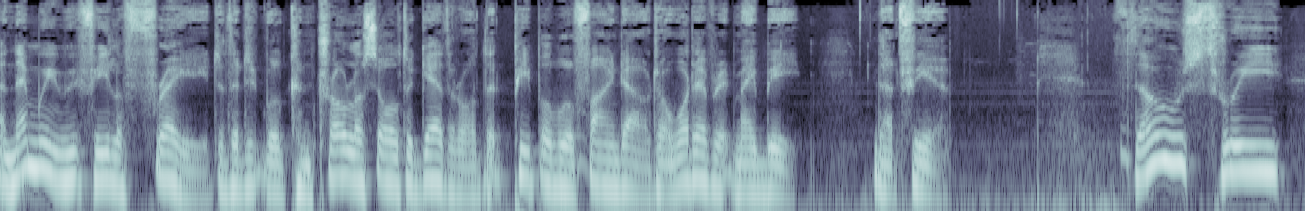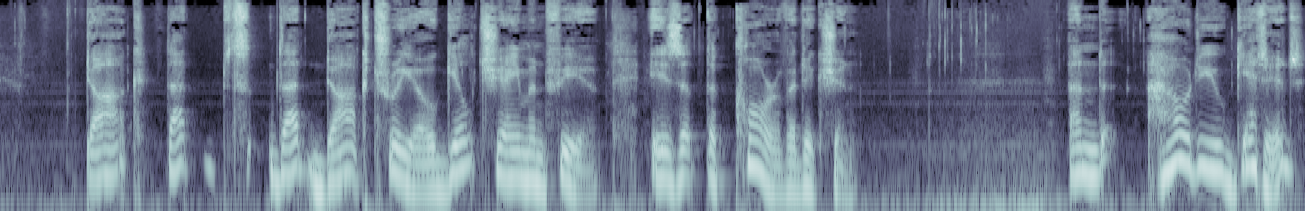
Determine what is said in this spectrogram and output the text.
And then we feel afraid that it will control us altogether or that people will find out or whatever it may be, that fear. Those three dark, that, that dark trio, guilt, shame, and fear, is at the core of addiction. And how do you get it?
